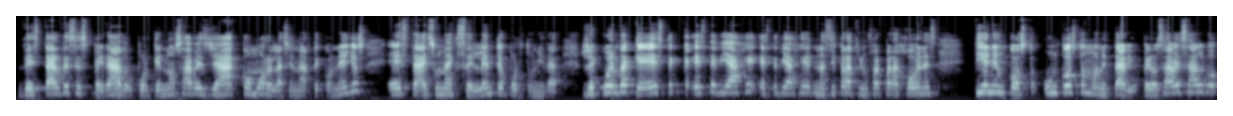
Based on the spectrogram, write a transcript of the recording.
de estar desesperado porque no sabes ya cómo relacionarte con ellos, esta es una excelente oportunidad. Recuerda que este, este viaje, este viaje Nací para Triunfar para jóvenes, tiene un costo, un costo monetario, pero sabes algo,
